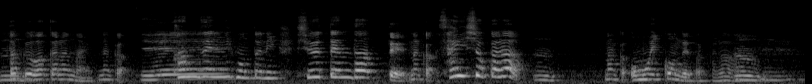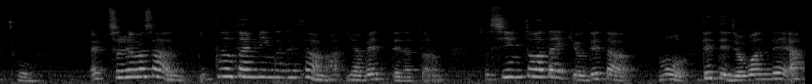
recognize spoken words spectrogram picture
全くわからない、なんかえー。完全に本当に終点だってなんか最初からうん。なんか思い込んでたから、うん。そう。えそれはさ、ういつのタイミングでさ、うん。あやべってなったの？そう新十和大駅を出たもう出て序盤であ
